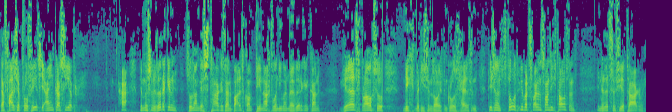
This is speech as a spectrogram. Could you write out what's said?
der falsche Prophet sie einkassiert. Ja, wir müssen wirken, solange es Tag ist, dann bald kommt die Nacht, wo niemand mehr wirken kann. Jetzt brauchst du nicht mit diesen Leuten groß helfen. Die sind tot, über 22.000 in den letzten vier Tagen.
